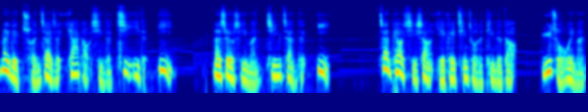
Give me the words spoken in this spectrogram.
那里存在着压倒性的记忆的意义，那这又是一门精湛的艺。站票席上也可以清楚地听得到宇佐卫门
